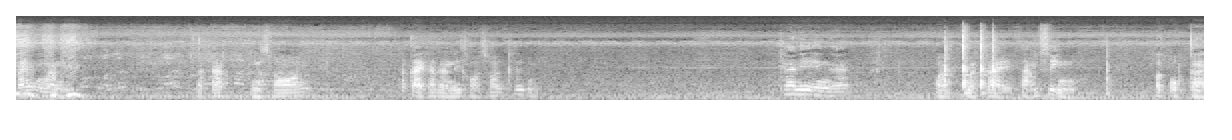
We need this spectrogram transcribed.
แป้งมันนะครับหนึ่งช้อน ถ้าไก่ขนาดนี้ขอช้อนครึ่ง แค่นี้เองฮะหมักหมักไก่สามสิ่งประกบอกไก่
